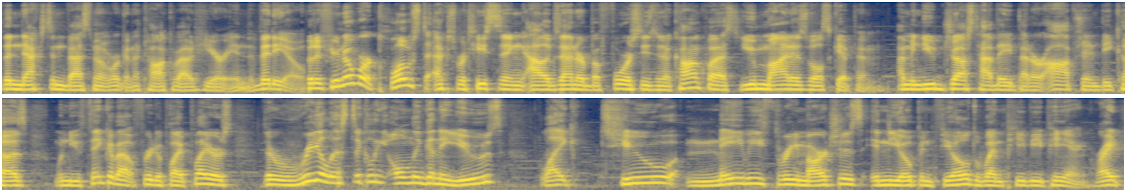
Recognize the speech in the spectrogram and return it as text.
the next investment we're going to talk about here in the video. But if you're nowhere close to expertising Alexander before season of conquest you might as well skip him. I mean you just have a better option because when you think about free-to-play players they're realistically only going to use like two maybe three marches in the open field when PvPing right?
